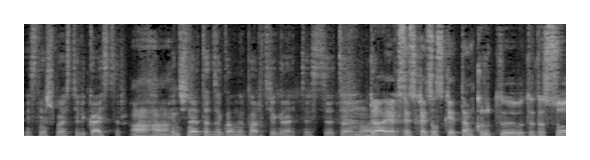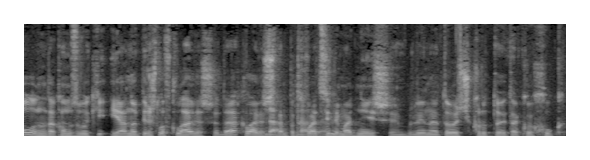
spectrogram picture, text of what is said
если не ошибаюсь, телекастер ага. и начинает от заглавной партии играть. То есть это, ну, да, я, кстати, хотел сказать, там круто вот это соло на таком звуке, и оно перешло в клавиши, да? Клавиши да, там подхватили да, да. моднейшие. Блин, это очень крутой такой хук.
